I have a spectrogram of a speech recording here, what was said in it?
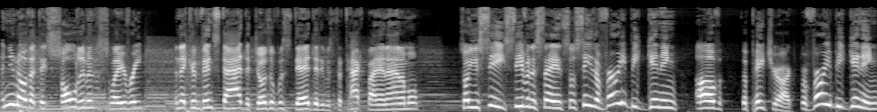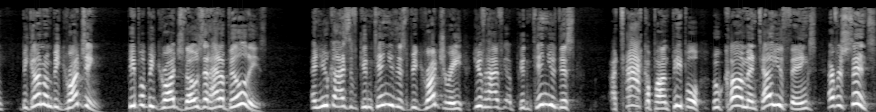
And you know that they sold him into slavery, and they convinced dad that Joseph was dead, that he was attacked by an animal. So you see, Stephen is saying, so see, the very beginning of the patriarchs, the very beginning begun on begrudging. People begrudge those that had abilities. And you guys have continued this begrudgery. You have continued this attack upon people who come and tell you things ever since.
